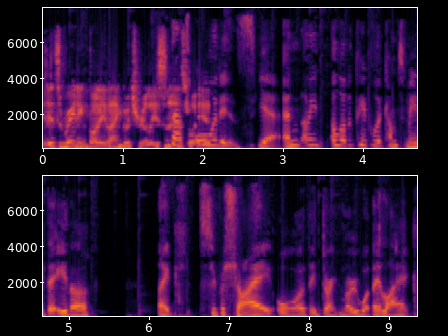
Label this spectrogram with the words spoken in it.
It's reading body language, really, isn't it? That's what all it is. Yeah. And I mean, a lot of people that come to me, they're either like super shy or they don't know what they like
